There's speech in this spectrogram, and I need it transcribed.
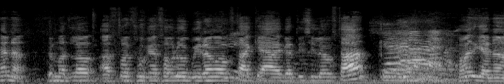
है ना? तो मतलब स्पष्ट हो गया सब लोग विरम अवस्था क्या है गतिशील अवस्था? समझ गया ना?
